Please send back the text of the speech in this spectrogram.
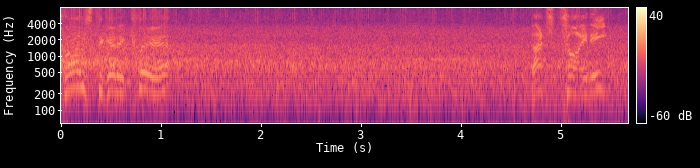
tries to get it clear. That's tidy.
